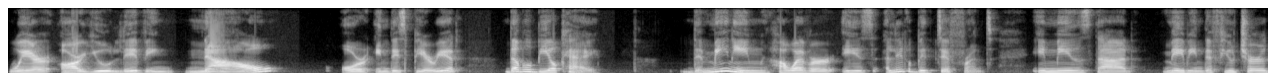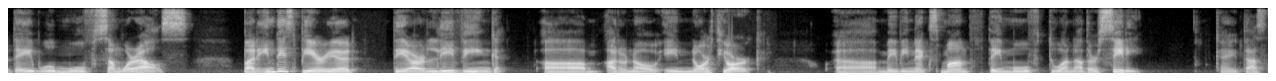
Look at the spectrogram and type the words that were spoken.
where are you living now or in this period, that will be okay. The meaning, however, is a little bit different. It means that maybe in the future they will move somewhere else. But in this period, they are living, um, I don't know, in North York uh, maybe next month they move to another city. Okay, that's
